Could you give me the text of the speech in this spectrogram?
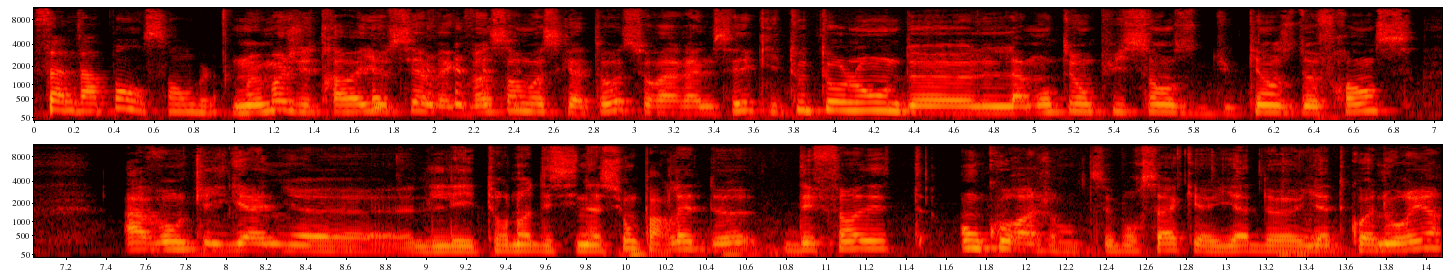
Ça ne va pas ensemble. Mais moi, j'ai travaillé aussi avec Vincent Moscato sur RMC, qui tout au long de la montée en puissance du 15 de France, avant qu'il gagne euh, les tournois destination, parlait de défaites encourageantes. C'est pour ça qu'il y, a de- il y a de quoi nourrir.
